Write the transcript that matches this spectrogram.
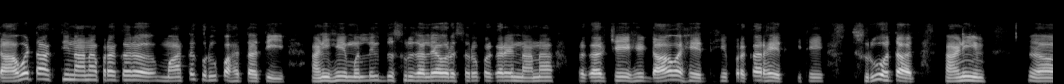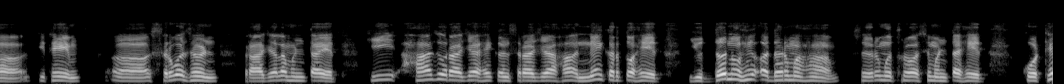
डाव टाकती नाना प्रकार मातक रूप पाहता ती. आणि हे मल्लयुद्ध सुरू झाल्यावर सर्व प्रकारे नाना प्रकारचे हे डाव आहेत हे प्रकार आहेत इथे सुरू होतात. आणि तिथे सर्वजण राजाला म्हणतायत की हा जो राजा आहे कंसराजा हा अन्याय करतो आहेत. युद्ध नोहे अधर्म हा. मथुरा असे म्हणताहेत कोठे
